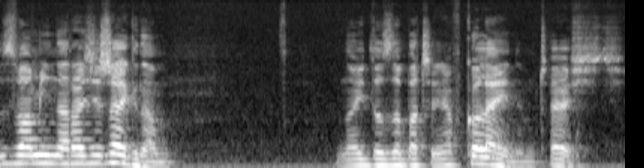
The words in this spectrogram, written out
z wami na razie żegnam. No i do zobaczenia w kolejnym. Cześć.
